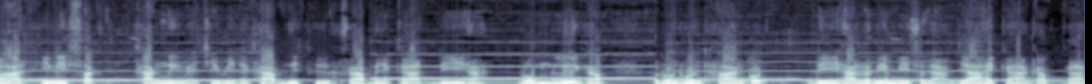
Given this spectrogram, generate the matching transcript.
มาที่นี่สักครั้งหนึ่งในชีวิตนะครับ นี่คือครับบรรยากาศดีฮะร่มรื่นครับ ถนนหนทางก็ดีฮะแล้วเนี่ยมีสนามหญ้าให้กลางครับกลาง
